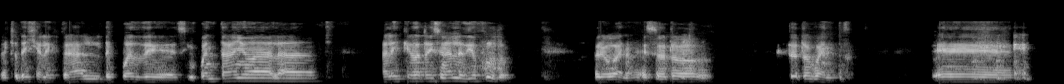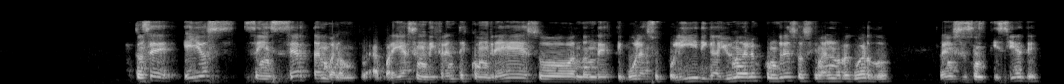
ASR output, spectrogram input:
estrategia electoral después de 50 años a la, a la izquierda tradicional le dio fruto. Pero bueno, es otro, otro cuento. Eh, entonces, ellos se insertan, bueno, por ahí hacen diferentes congresos en donde estipulan sus políticas, y uno de los congresos, si mal no recuerdo, el año 67,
